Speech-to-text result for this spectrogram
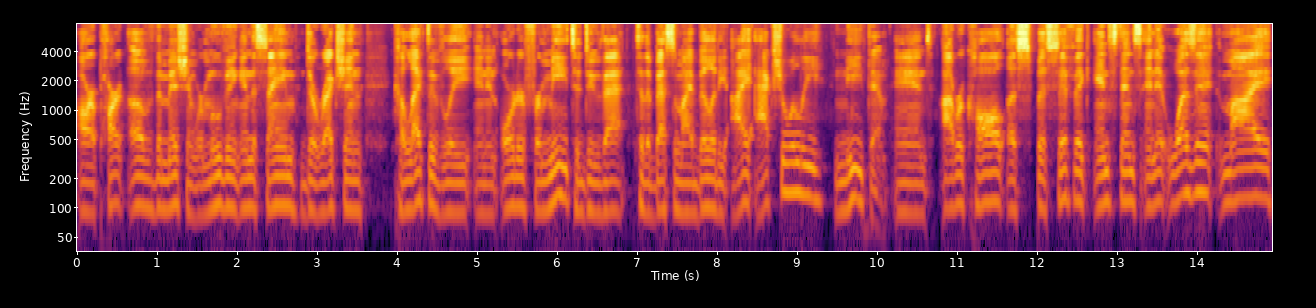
are part of the mission. We're moving in the same direction collectively. And in order for me to do that to the best of my ability, I actually need them. And I recall a specific instance, and it wasn't my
